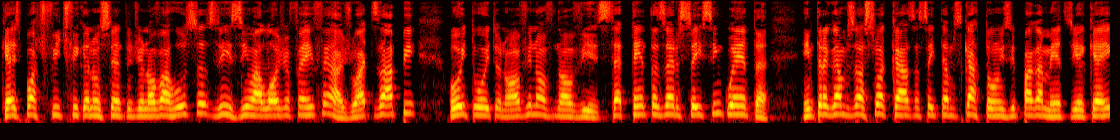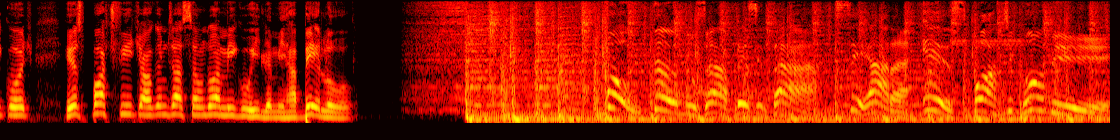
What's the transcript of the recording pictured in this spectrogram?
que a Sport Fit fica no centro de Nova Russas, vizinho à loja Ferro Ferragem. WhatsApp 889-9970-0650. Entregamos a sua casa, aceitamos cartões e pagamentos e QR Code. E o Sport Fit, a organização do amigo William Rabelo. Voltamos a apresentar Seara Esporte Clube.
